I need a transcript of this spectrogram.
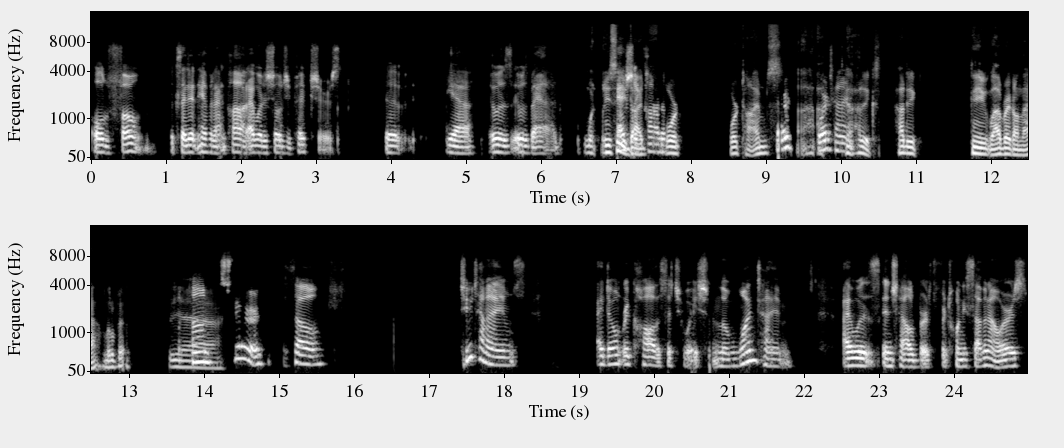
old phone because I didn't have it on cloud. I would have showed you pictures. It, yeah, it was it was bad. When you say you died four four times, four, uh, times. How, how do you how do you can you elaborate on that a little bit? Yeah, um, sure. So two times I don't recall the situation. The one time I was in childbirth for 27 hours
